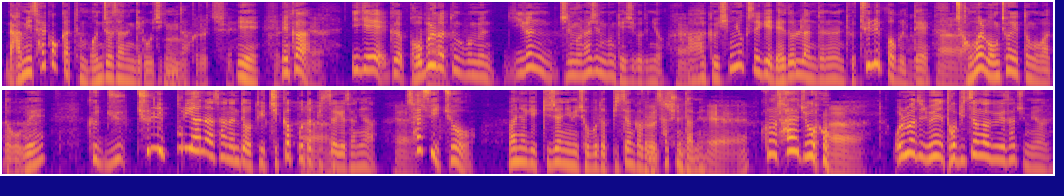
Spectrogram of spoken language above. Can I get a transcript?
남이 살 것 같으면 먼저 사는 게 로직입니다. 음, 그렇지. 예. 그렇지. 그러니까 예. 이게 그 버블 네. 같은 거 보면 이런 질문 하시는 분 계시거든요. 네. 아, 그 16세기 네덜란드는 그 튤립 버블 때 네. 정말 멍청했던 것 같다고. 왜? 그 유, 튤립 뿌리 하나 사는데 어떻게 집값보다 아. 비싸게 사냐? 예. 살수 있죠. 만약에 기자님이 저보다 비싼 가격에 그렇지. 사준다면, 예. 그럼 사야죠. 아. 얼마든지 왜 더 비싼 가격에 사주면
